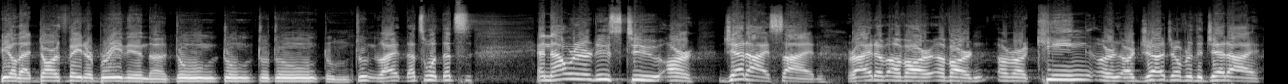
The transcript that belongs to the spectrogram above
you know, that Darth Vader breathing, the dun, dun, dun, dun, dun, dun, right? That's what, that's, and now we're introduced to our Jedi side, right, of, of, our, of, our, of our king or our judge over the Jedi,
